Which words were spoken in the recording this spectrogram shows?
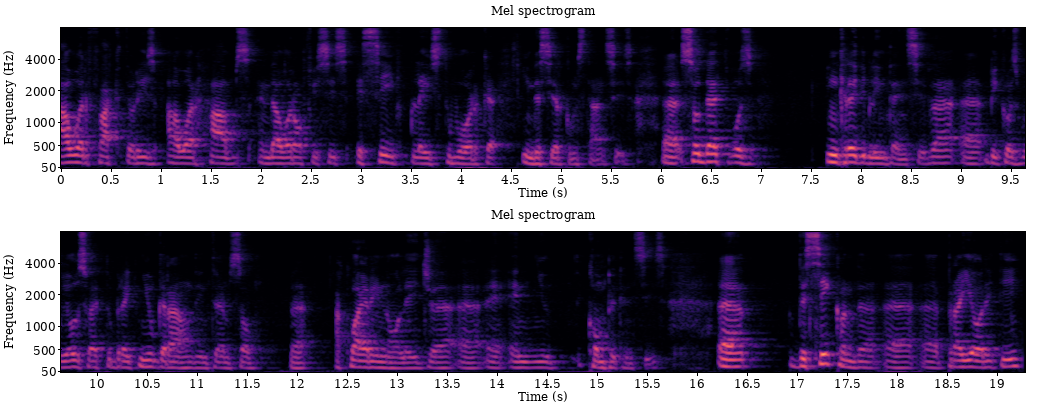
our factories, our hubs, and our offices a safe place to work in the circumstances. Uh, so that was incredibly intensive uh, uh, because we also had to break new ground in terms of uh, Eh, acquiring knowledge uh, uh, and new competencies. the second priority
